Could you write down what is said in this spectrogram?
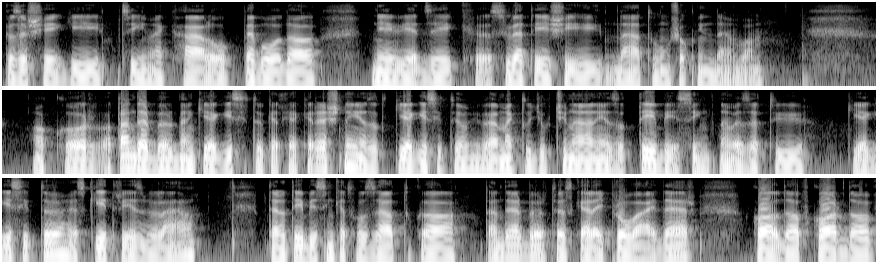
Közösségi címek, hálók, weboldal, névjegyzék, születési dátum, sok minden van. Akkor a Thunderbirdben kiegészítőket kell keresni, ez a kiegészítő, amivel meg tudjuk csinálni, ez a TB-Sync nevezetű kiegészítő, ez két részből áll. Tehát a TB-Sync-et hozzáadtuk a Thunderbirdhöz, kell egy provider, CalDAV, CardDAV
